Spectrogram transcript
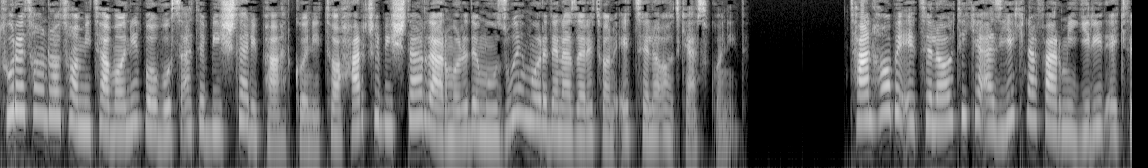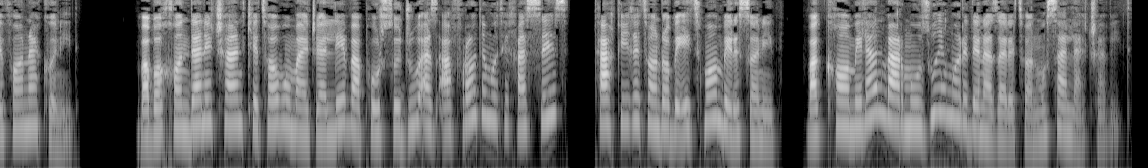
تورتان را تا می توانید با وسعت بیشتری پهن کنید تا هرچه بیشتر در مورد موضوع مورد نظرتان اطلاعات کسب کنید. تنها به اطلاعاتی که از یک نفر می گیرید اکتفا نکنید و با خواندن چند کتاب و مجله و پرسجو از افراد متخصص تحقیقتان را به اتمام برسانید و کاملا بر موضوع مورد نظرتان مسلط شوید.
